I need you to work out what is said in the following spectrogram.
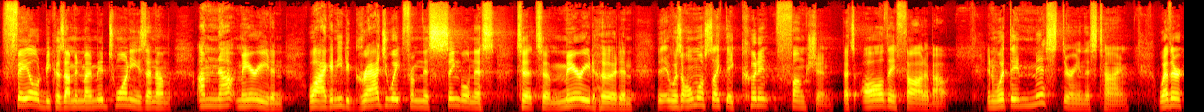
failed because i'm in my mid-20s and i'm i'm not married. And well i need to graduate from this singleness to, to marriedhood. And it was almost like they couldn't function. That's all they thought about. And what they missed during this time whether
